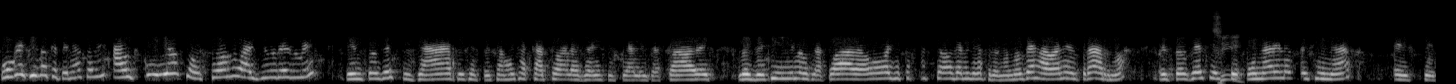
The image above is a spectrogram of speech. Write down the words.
¿Un vecino que tenía COVID? ¡Auxilio, socorro, ayúdenme! Entonces, pues ya, pues empezamos acá todas las redes sociales, ya sabes, los vecinos, la cuadra, oye, ¿qué pasó? Pero no nos dejaban entrar, ¿no? Entonces, Sí. este, una de las vecinas, este,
